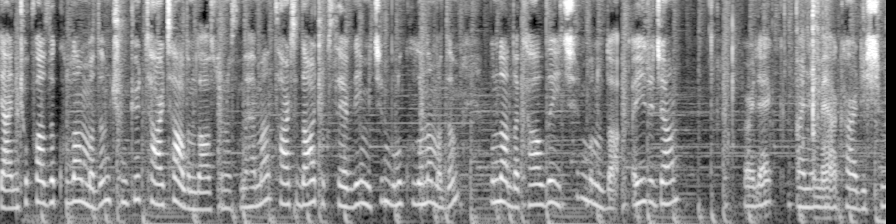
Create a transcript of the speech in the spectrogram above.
Yani çok fazla kullanmadım çünkü tartı aldım daha sonrasında hemen. Tartı daha çok sevdiğim için bunu kullanamadım. Bundan da kaldığı için bunu da ayıracağım. Böyle annem veya kardeşim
